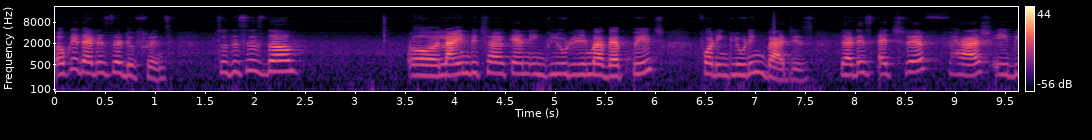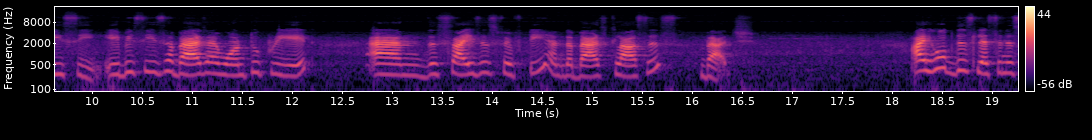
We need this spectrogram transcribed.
okay? That is the difference. So this is the uh, line which I can include in my web page for including badges that is href hash abc abc is a badge I want to create and the size is 50 and the badge class is badge. I hope this lesson is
